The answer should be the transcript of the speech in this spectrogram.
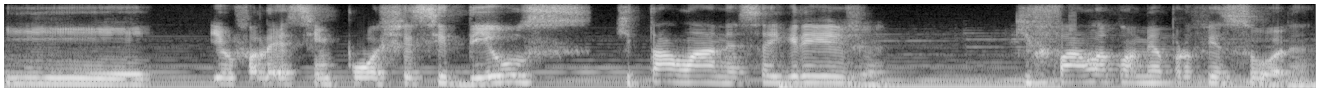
e eu falei assim: Poxa, esse Deus que está lá nessa igreja, que fala com a minha professora,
